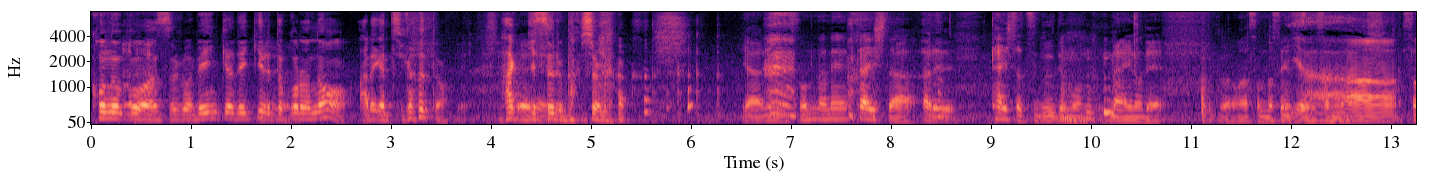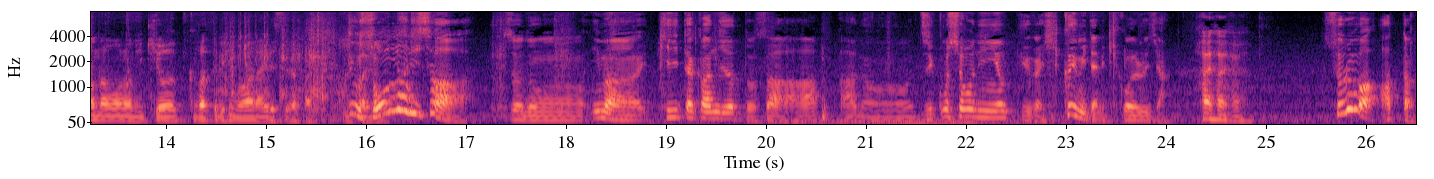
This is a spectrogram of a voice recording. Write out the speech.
この子はすごい勉強できるところのあれが違うと。発揮する場所が。いやでもそんなね大したあれ大した粒でもないので僕はまあそんな先い生そんなやそんなものに気を配ってる暇はないですよやっぱり。ーでもそんなにさその今聞いた感じだとさあの自己承認欲求が低いみたいに聞こえるじゃん。はいはいはい。それはあったの？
